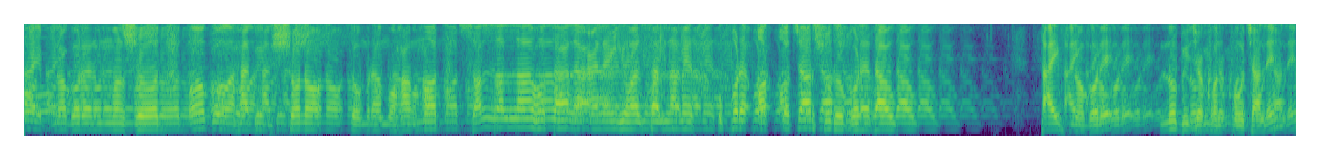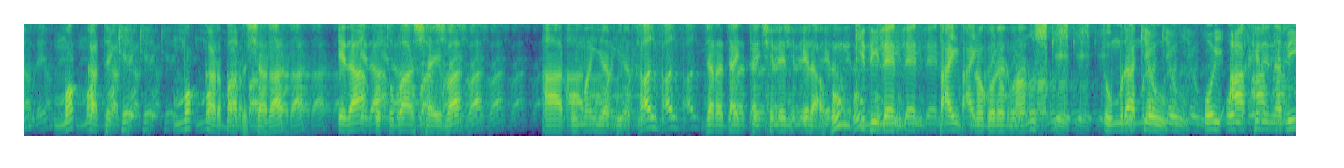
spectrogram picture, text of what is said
তাইফ নগরের মসুদ ও গো হাবিব, শোনো, তোমরা মোহাম্মদ সাল্লাল্লাহু তাআলা আলাইহি ওয়াসাল্লামের উপরে অত্যাচার শুরু করে দাও। তাইফ নগরে নবী যখন পৌঁছালেন, মক্কা থেকে মক্কার বাদশারা, এরা উতবা সাহেবা আর উমাইয়া বিন খালফ যারা দায়িত্বে ছিলেন, এরা হুমকি দিলেন, তাইফ নগরের মানুষকে, তোমরা কেউ ওই আখেরি নবী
